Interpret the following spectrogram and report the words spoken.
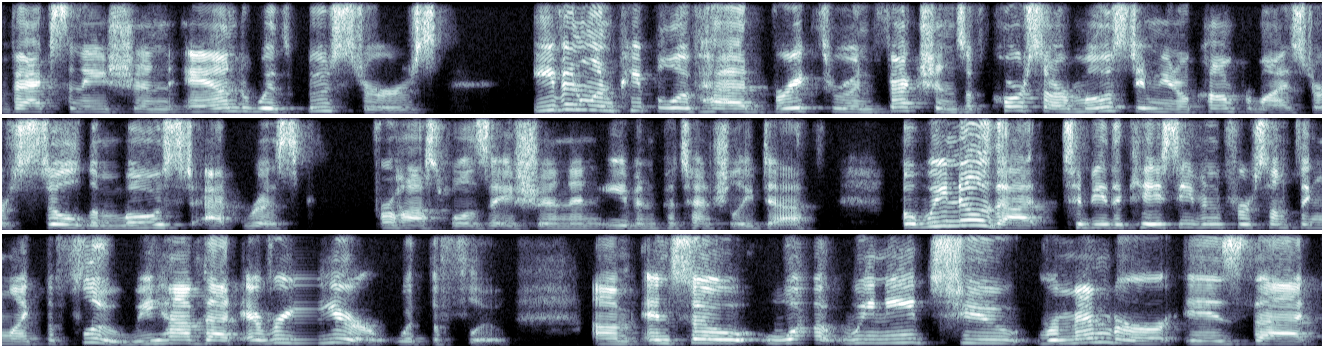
vaccination and with boosters, even when people have had breakthrough infections, of course, our most immunocompromised are still the most at risk for hospitalization and even potentially death. But we know that to be the case even for something like the flu. We have that every year with the flu. Um, and so, what we need to remember is that,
